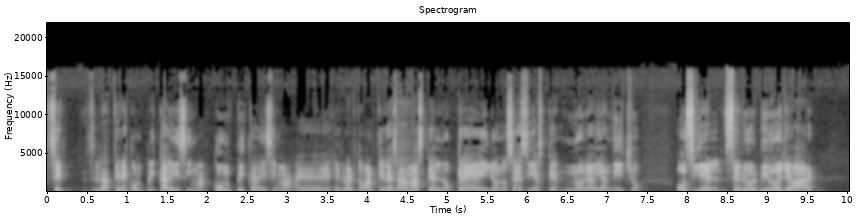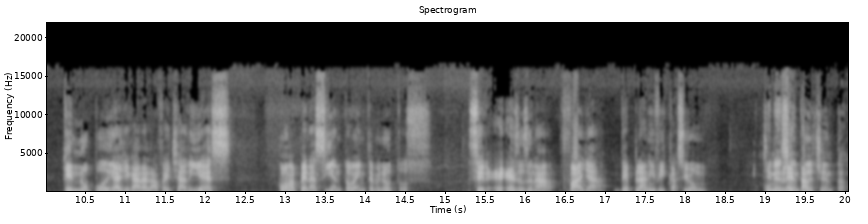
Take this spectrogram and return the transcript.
Sí, la tiene complicadísima, complicadísima eh, Gilberto Martínez. Además que él no cree, y yo no sé si es que no le habían dicho o si él se le olvidó llevar que no podía llegar a la fecha 10 con apenas 120 minutos. Sí, e, eso es una falla de planificación. Tiene completa. 180.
